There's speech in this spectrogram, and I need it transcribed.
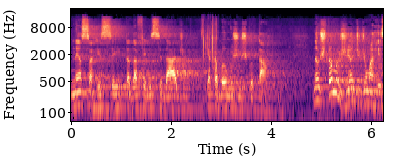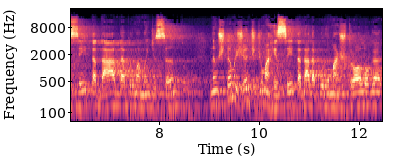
nessa receita da felicidade que acabamos de escutar. Não estamos diante de uma receita dada por uma mãe de santo, não estamos diante de uma receita dada por uma astróloga,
